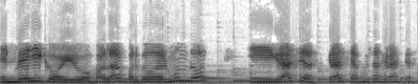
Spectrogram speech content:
en México y ojalá por todo el mundo. Y gracias, gracias, muchas gracias.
